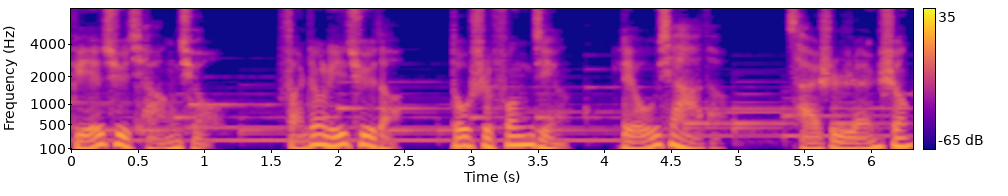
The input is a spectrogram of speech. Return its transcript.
别去强求，反正离去的都是风景，留下的才是人生。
